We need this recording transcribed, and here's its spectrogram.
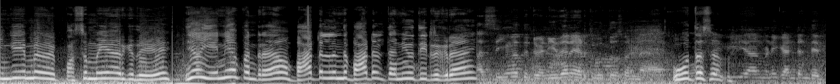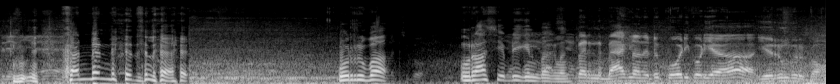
எங்கேயுமே பசுமையா இருக்குது. ஐயோ என்னையா பண்ற? பாட்டில்ல இருந்து பாட்டில் தண்ணி ஊத்திட்டு இருக்கிறேன் ஊத்த சொன்ன பண்ணி கண்டென்ட் இதுல ஒரு ரூபா. உன் ராசி எப்படி இருக்குன்னு பார்க்கலாம். பாரு இந்த பேக்ல வந்துட்டு கோடி கோடியா எறும்பு இருக்கும்.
